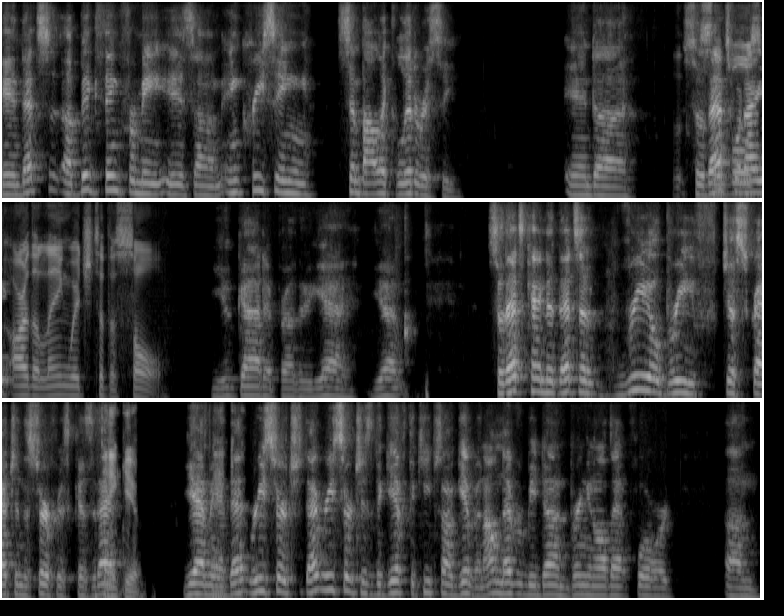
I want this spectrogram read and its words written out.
and that's a big thing for me is um, increasing symbolic literacy and uh, So that's what Symbols I- are the language to the soul. You got it brother. Yeah yeah. So that's kind of that's a real brief just scratching the surface because that Thank you. yeah man Thank that research that research is the gift that keeps on giving. I'll never be done bringing all that forward. Um,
